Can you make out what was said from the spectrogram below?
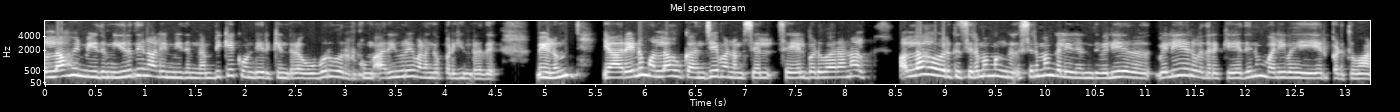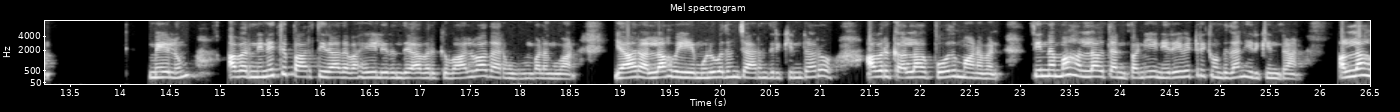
அல்லாஹ்வின் மீதும் இறுதி நாளின் மீதும் நம்பிக்கை கொண்டிருக்கின்ற ஒவ்வொருவருக்கும் அறிவுரை வழங்கப்படுகின்றது. மேலும் யாரேனும் அல்லாஹுக்கு வண்ணம் செல் செயல்படுவாரானால் அல்லாஹ் அவருக்கு சிரமங்கள் சிரமங்களிலிருந்து வெளியேறு வெளியேறுவதற்கு ஏதேனும் வழிவகையை ஏற்படுத்துவான். மேலும் அவர் நினைத்து பார்த்திராத வகையிலிருந்து அவருக்கு வாழ்வாதாரமும் வழங்குவான். யார் அல்லாஹுவையே முழுவதும் சார்ந்திருக்கின்றாரோ அவருக்கு அல்லாஹ் போதுமானவன். சின்னமாக அல்லாஹ் தன் பணியை நிறைவேற்றி கொண்டுதான் இருக்கின்றான். அல்லாஹ்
